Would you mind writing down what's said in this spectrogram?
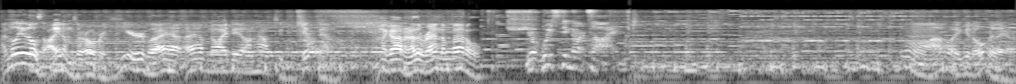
I believe those items are over here, but I, ha I have no idea on how to get them. Oh my god, another random battle. You're wasting our time. Oh, how do I get over there?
